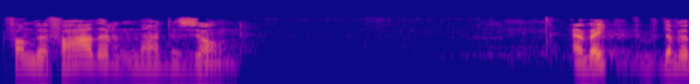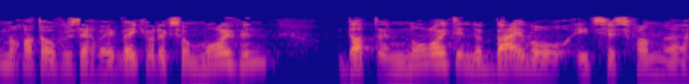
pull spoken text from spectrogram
van de vader naar de zoon. En weet, daar wil ik nog wat over zeggen. Weet, je wat ik zo mooi vind? Dat er nooit in de Bijbel iets is van. Uh,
